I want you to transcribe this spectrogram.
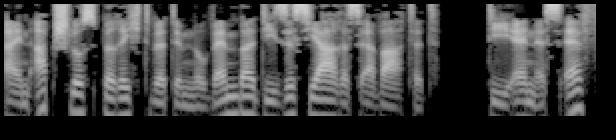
Ein Abschlussbericht wird im November dieses Jahres erwartet. Die NSF,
